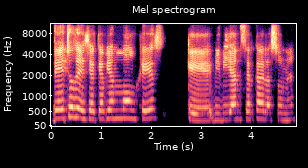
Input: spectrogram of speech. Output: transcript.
De hecho, se decía que habían monjes que vivían cerca de la zona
